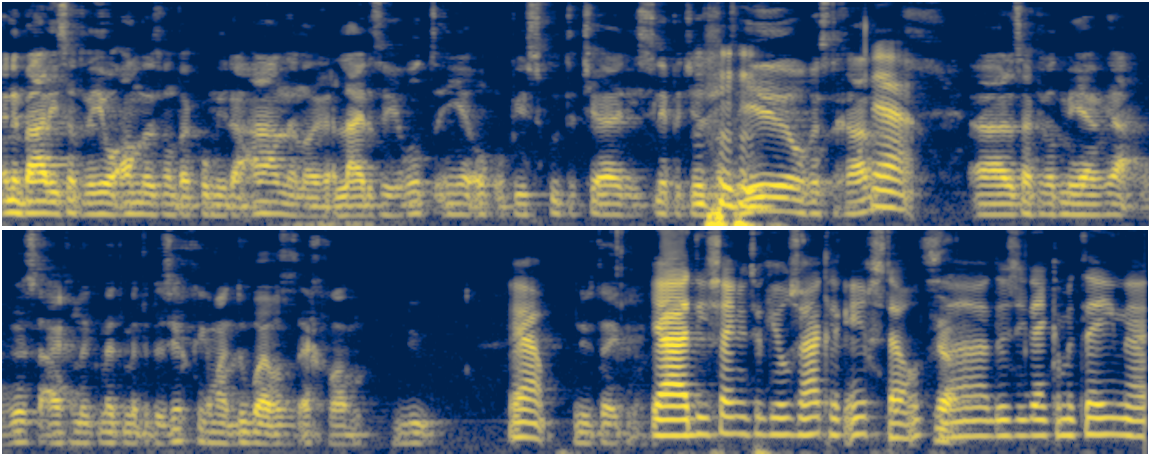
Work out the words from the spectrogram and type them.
En in Bali is dat weer heel anders, want dan kom je daar aan en dan leiden ze je rot in je, op, op je scootertje, die slippertjes, wat heel rustig aan. Ja. Eh, dus heb je wat meer ja, rust eigenlijk met, met de bezichtiging. Maar in Dubai was het echt van nu, Ja. nu tekenen. ja, die zijn natuurlijk heel zakelijk ingesteld. Ja. Eh, dus die denken meteen eh,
